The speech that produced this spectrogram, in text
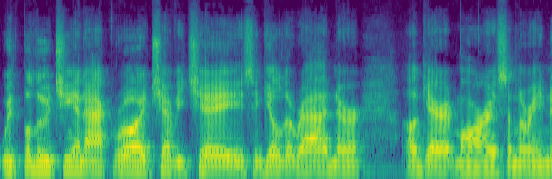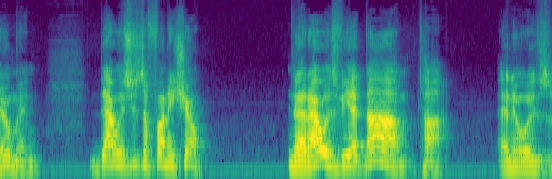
with Belushi and Aykroyd, Chevy Chase, and Gilda Radner, uh, Garrett Morris, and Laraine Newman, that was just a funny show. Now, that was Vietnam time. And it was,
